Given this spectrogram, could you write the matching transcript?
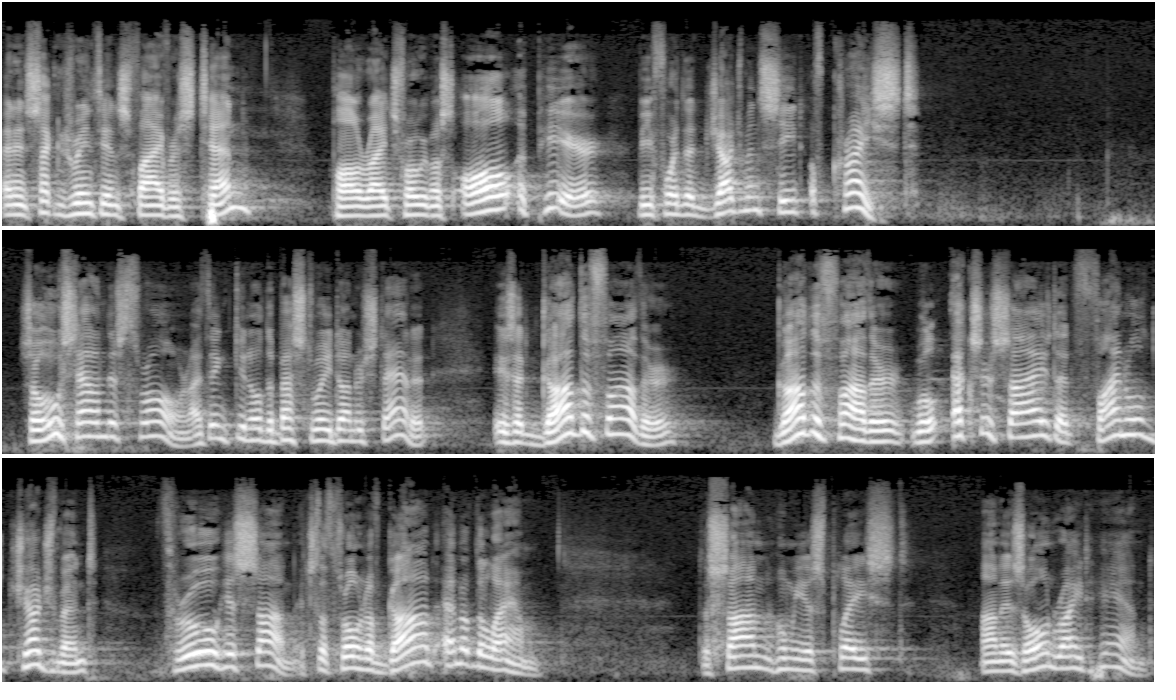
And in 2 Corinthians 5, verse 10, Paul writes, For we must all appear before the judgment seat of Christ. So, who sat on this throne? I think, you know, the best way to understand it is that God the Father, God the Father will exercise that final judgment through his Son. It's the throne of God and of the Lamb. The Son whom he has placed on his own right hand.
